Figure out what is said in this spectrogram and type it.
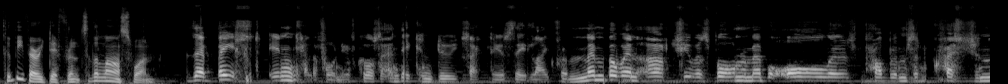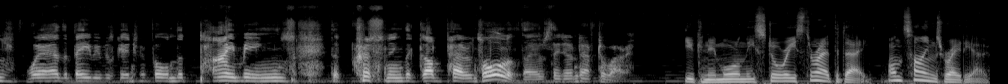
could be very different to the last one. They're based in California, of course, and they can do exactly as they like. Remember when Archie was born? Remember all those problems and questions of where the baby was going to be born, the timings, the christening, the godparents, all of those, they don't have to worry. You can hear more on these stories throughout the day on Times Radio.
